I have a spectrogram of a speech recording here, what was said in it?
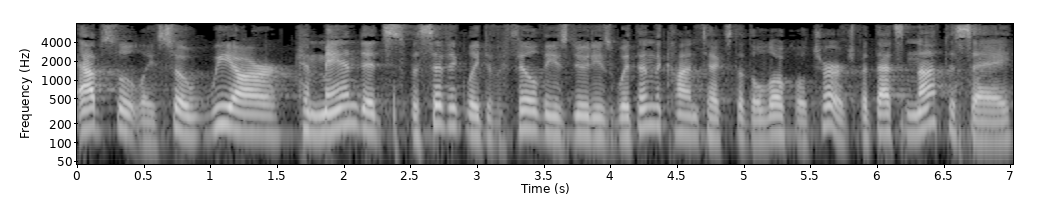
absolutely. So we are commanded specifically to fulfill these duties within the context of the local church, but that's not to say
